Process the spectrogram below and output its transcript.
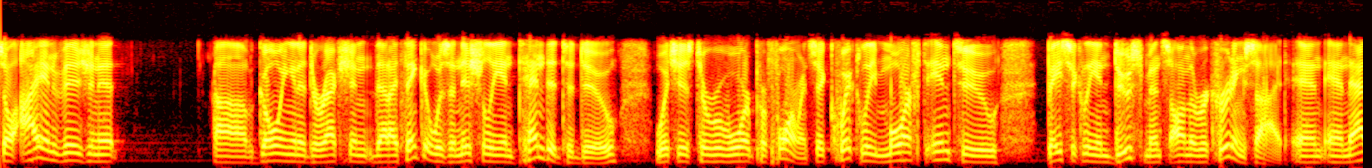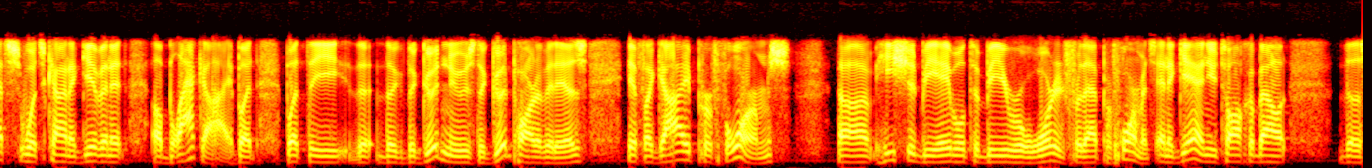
so I envision it uh, going in a direction that I think it was initially intended to do, which is to reward performance. It quickly morphed into basically inducements on the recruiting side, and and that's what's kind of given it a black eye. But but the the the, the good news, the good part of it is, if a guy performs. Uh, he should be able to be rewarded for that performance. And again, you talk about the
